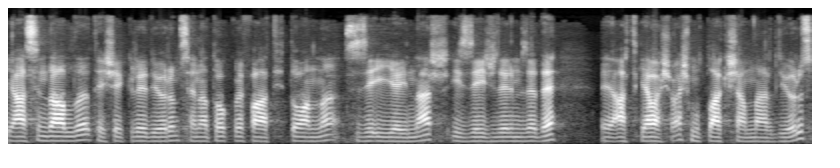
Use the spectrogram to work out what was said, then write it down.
Yasin Dallı teşekkür ediyorum. Senat Ok ve Fatih Doğan'la size iyi yayınlar. İzleyicilerimize de e, artık yavaş yavaş mutlu akşamlar diyoruz.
